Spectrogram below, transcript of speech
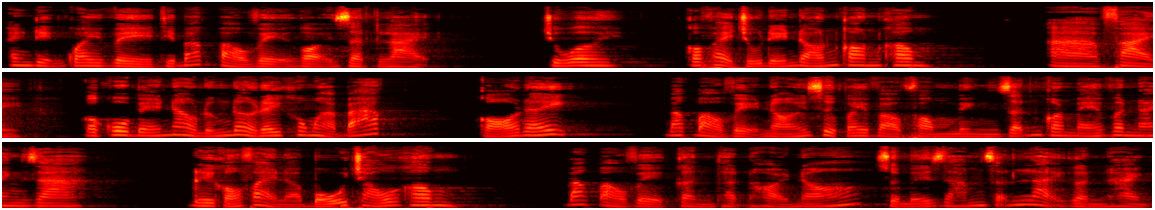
anh định quay về thì bác bảo vệ gọi giật lại. Chú ơi, Có phải chú đến đón con không? À phải, Có cô bé nào đứng ở đây không hả bác? Có đấy. Bác bảo vệ nói rồi quay vào phòng mình dẫn con bé Vân Anh ra. Đây có phải là bố cháu không? Bác bảo vệ cẩn thận hỏi nó Rồi mới dám dẫn lại gần Hạnh.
